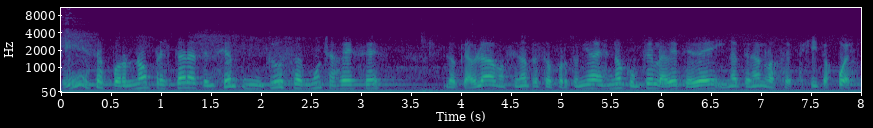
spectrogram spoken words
¿Sí? Eso es por no prestar atención, incluso muchas veces, lo que hablábamos en otras oportunidades, no cumplir la BTV y no tener los espejitos puestos.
